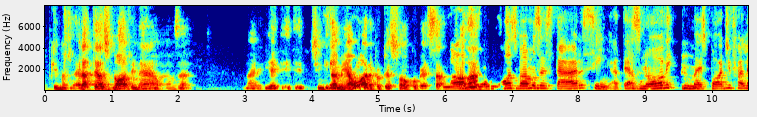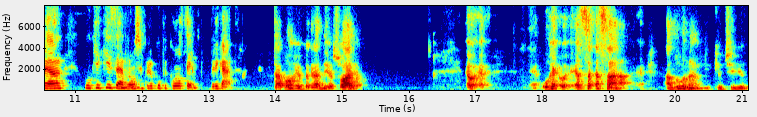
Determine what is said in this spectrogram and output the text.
porque era até as nove, né? Né? E aí tinha que dar meia hora para o pessoal conversar, nós, falar. Nós vamos estar, sim, até as nove, mas pode falar o que quiser, não se preocupe com o tempo. Obrigada. Tá bom, eu que agradeço. Olha, eu, é, é, essa, essa aluna que eu tive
